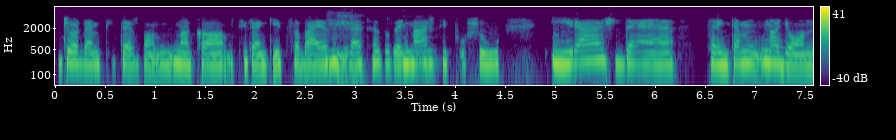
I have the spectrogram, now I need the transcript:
Jordan Petersonnak a 12 szabály az élethez. Az egy más típusú írás, de szerintem nagyon,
